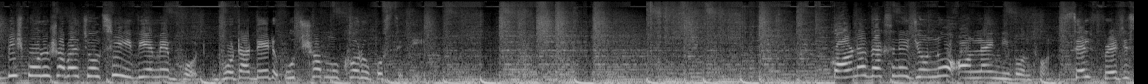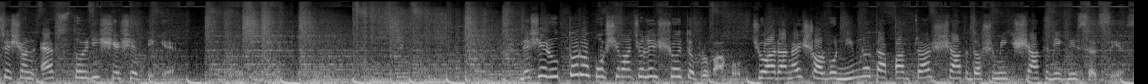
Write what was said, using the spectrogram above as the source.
চব্বিশ পৌরসভায় চলছে ইভিএম এ ভোট। ভোটারদের উৎসব মুখর উপস্থিতি। করোনা ভ্যাকসিনের জন্য অনলাইন নিবন্ধন। সেলফ রেজিস্ট্রেশন অ্যাপস তৈরি শেষের দিকে। দেশের উত্তর ও পশ্চিমাঞ্চলের শৈত্যপ্রবাহ। চুয়াডাঙ্গায় সর্বনিম্ন তাপমাত্রা সাত দশমিক সাত ডিগ্রি সেলসিয়াস।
